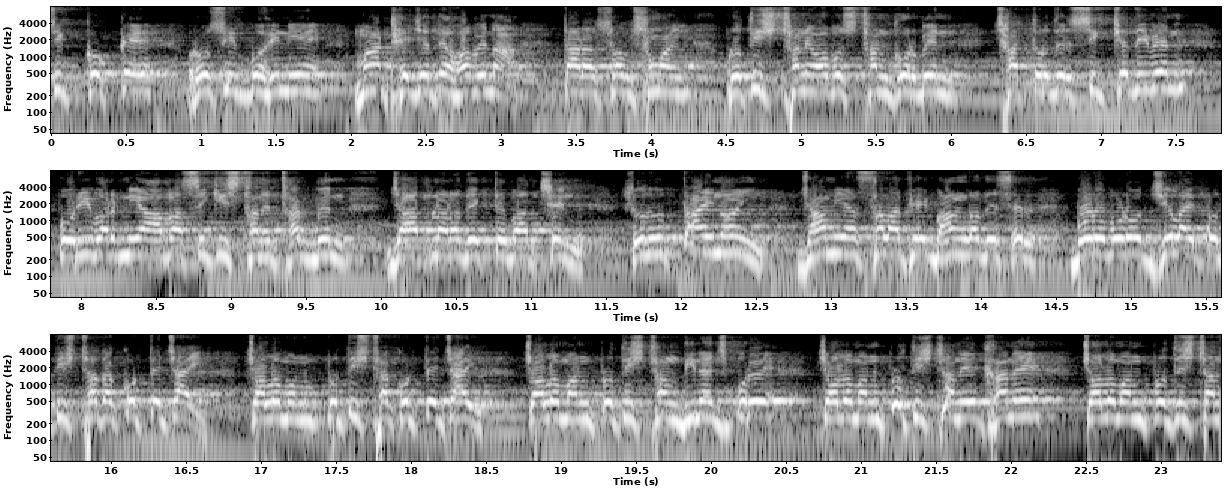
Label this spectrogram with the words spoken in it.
শিক্ষককে রসিদ বহি নিয়ে মাঠে যেতে হবে না। তারা সব সময় প্রতিষ্ঠানে অবস্থান করবেন, ছাত্রদের শিক্ষা দিবেন, পরিবার নিয়ে আবাসিক স্থানে থাকবেন। যা আপনারা দেখতে পাচ্ছেন, শুধু তাই নয়, জামিয়া সালাফি বাংলাদেশের বড় বড় জেলায় প্রতিষ্ঠাতা করতে চাই, চলমান প্রতিষ্ঠা করতে চাই, চলমান প্রতিষ্ঠান দিনাজপুরে, চলমান প্রতিষ্ঠান এখানে, চলমান প্রতিষ্ঠান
